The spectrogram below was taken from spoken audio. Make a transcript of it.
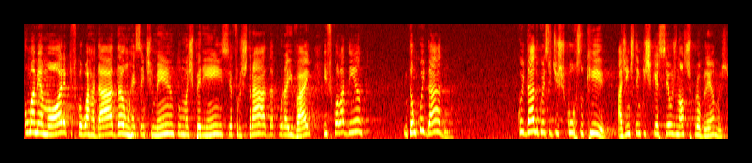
uma memória que ficou guardada, um ressentimento, uma experiência frustrada, por aí vai, e ficou lá dentro. Então, cuidado. Cuidado com esse discurso que a gente tem que esquecer os nossos problemas.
